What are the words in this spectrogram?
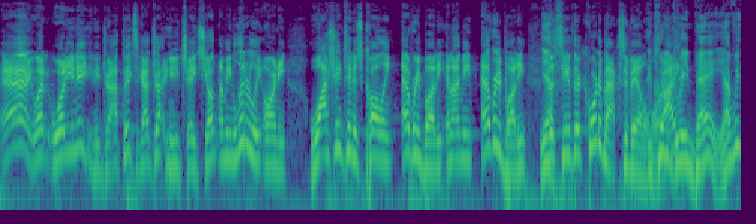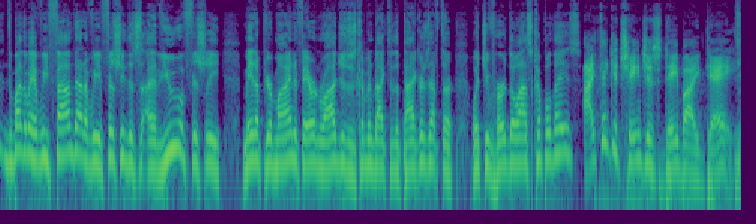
hey, what what do you need? You need draft picks? You got draft. You need Chase Young. I mean, literally, Arnie, Washington is calling everybody, and I mean everybody, Yeah. to see if their quarterback's available. Including right? Green Bay. Have we? By the way, have we found out? Have we officially? This have you officially made up your mind if Aaron Rodgers is coming back to the Packers after what you've heard the last couple of days? I think it changes day by day.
